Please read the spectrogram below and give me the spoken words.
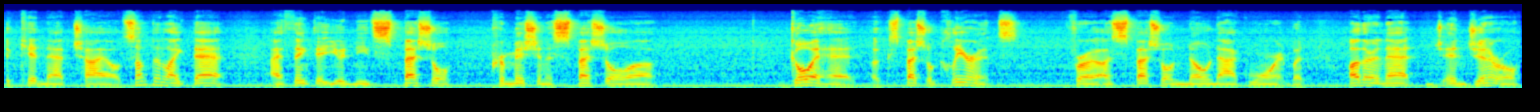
the kidnapped child. Something like that, I think that you would need special permission, a special uh, go ahead, a special clearance for a, a special no knock warrant. But other than that, in general,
